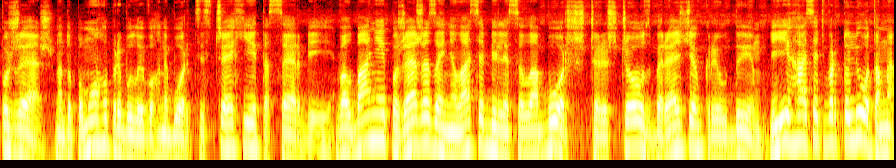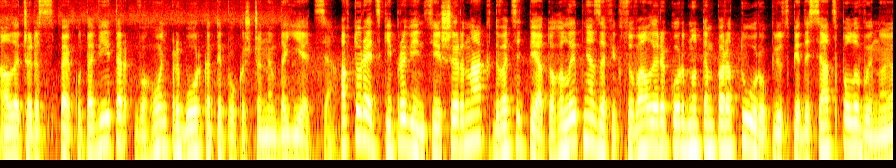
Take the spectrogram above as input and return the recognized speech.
пожеж. На допомогу прибули вогнеборці з Чехії та Сербії. В Албанії пожежа зайнялася біля села Борщ, через що узбережжя вкрив дим. Її гасять вертольотами, але через спеку та вітер вогонь приборкати поки що не вдається. А в турецькій провінції Ширнак 25 липня зафіксували рекордну температуру плюс 50 з половиною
